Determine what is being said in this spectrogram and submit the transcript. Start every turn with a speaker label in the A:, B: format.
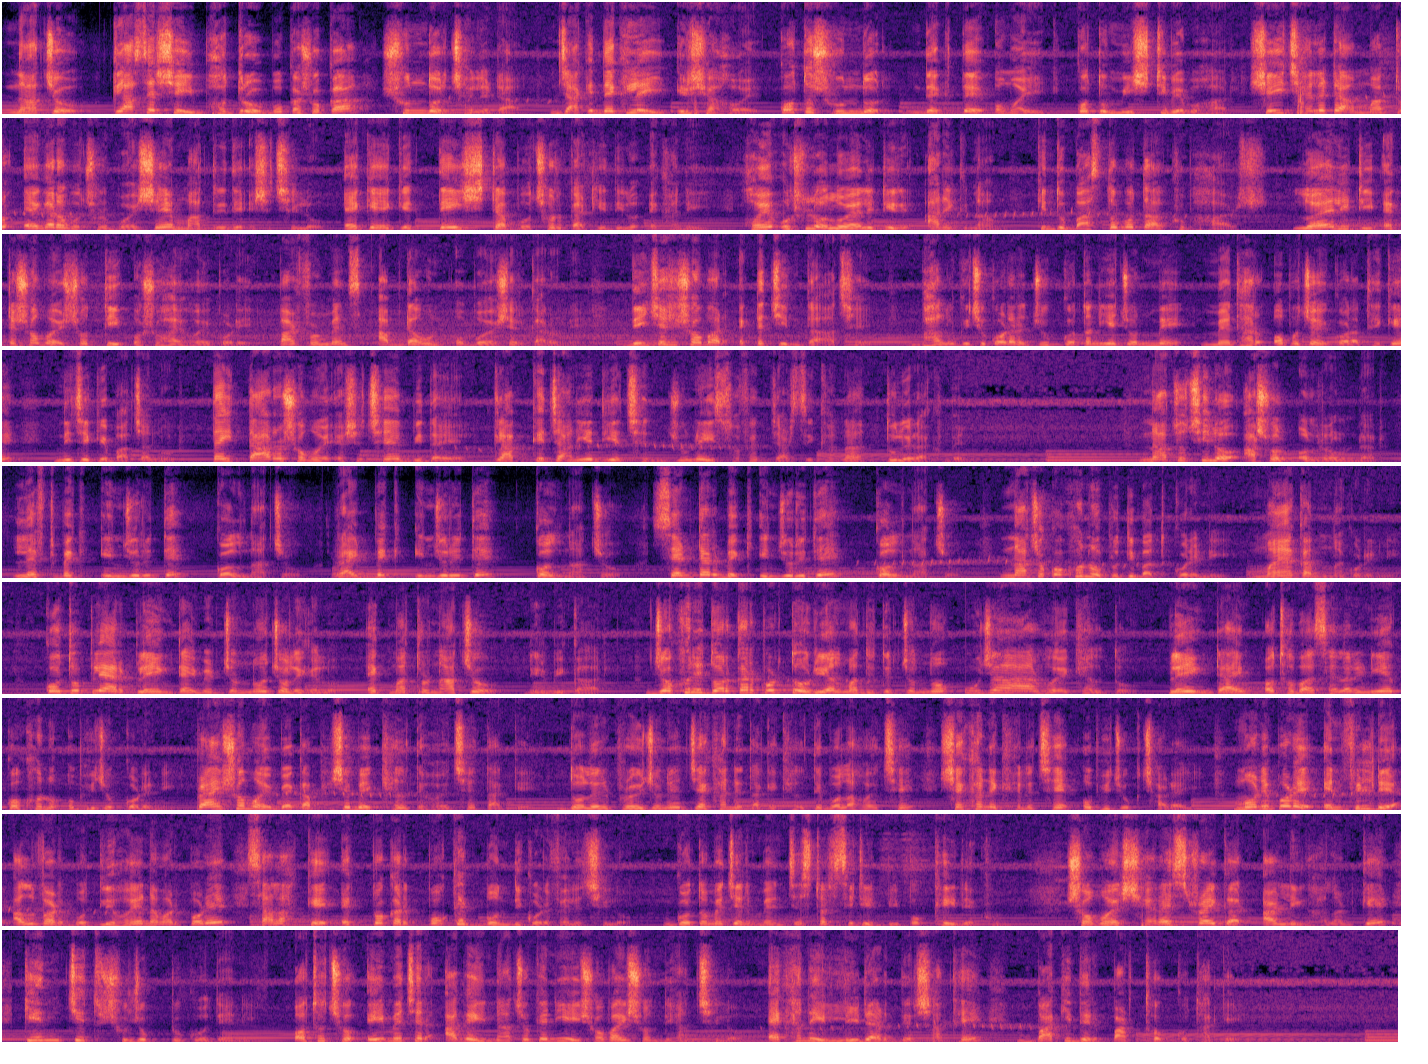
A: নাচো, ক্লাসের সেই ভদ্র বোকাশোকা, সুন্দর ছেলেটা, যাকে দেখলেই ঈর্ষা হয়। কত সুন্দর, দেখতে অমায়িক, কত মিষ্টি ব্যবহার। সেই ছেলেটা মাত্র এগারো বছর বয়সে মাদ্রিদে এসেছিল। একে একে তেইশটা বছর কাটিয়ে দিল এখানেই। হয়ে উঠল লয়ালিটির আরেক নাম, কিন্তু বাস্তবতা খুব হার্শ লয়ালিটি একটা সময় সত্যি অসহায় হয়ে পড়ে। পারফরম্যান্স আপ ডাউন ও বয়সের কারণে। দিন শেষে সবার একটা চিন্তা আছে। ভালো কিছু করার যোগ্যতা নিয়ে জন্মে মেধার অপচয় করা থেকে নিজেকে বাঁচানোর। তাই তারও সময় এসেছে বিদায়ের। ক্লাবকে জানিয়ে দিয়েছেন জুনেই সফেদ জার্সিখানা তুলে রাখবেন। নাচো ছিল আসল অলরাউন্ডার লেফট ব্যাক ইঞ্জুরিতে কল নাচো রাইট ব্যাক ইঞ্জুরিতে কল নাচো সেন্টার ব্যাক ইঞ্জুরিতে কল নাচো নাচো কখনো প্রতিবাদ করেনি, মায়া কান্না করেনি। কত প্লেয়ার প্লেয়িং টাইমের জন্য চলে গেল, একমাত্র নাচও নির্বিকার। যখনই দরকার পড়তো, রিয়াল মাদ্রিদের জন্য উজাড় হয়ে খেলতো। প্লেয়িং টাইম অথবা স্যালারি নিয়ে কখনো অভিযোগ করেনি। প্রায় সময় ব্যাকআপ হিসেবে খেলতে হয়েছে তাকে। দলের প্রয়োজনে যেখানে তাকে খেলতে বলা হয়েছে, সেখানে খেলেছে অভিযোগ ছাড়াই। মনে পড়ে এনফিল্ডে আলভার বদলি হয়ে নামার পরে সালাহকে এক প্রকার পকেট বন্দি করে ফেলেছিল। গত ম্যাচের ম্যানচেস্টার সিটির বিপক্ষেই দেখুন। সময়ের সেরা স্ট্রাইকার আর্লিং হালান্ডকে কিঞ্চিত সুযোগটুকু দেয়নি। অথচ এই ম্যাচের আগেই নাচকে নিয়েই সবাই সন্দিহান ছিল। এখানেই লিডারদের সাথে বাকিদের পার্থক্য থাকে।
